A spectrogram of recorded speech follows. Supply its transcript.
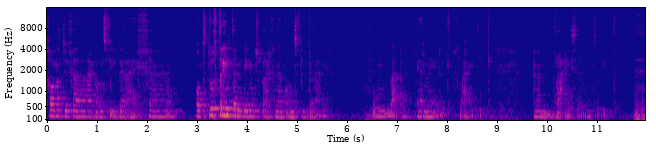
kann natürlich auch ganz viele Bereiche, äh, oder durchdringt dann dementsprechend auch ganz viele Bereiche vom Leben, Ernährung, Kleidung, ähm, Reisen und so weiter. Mhm.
